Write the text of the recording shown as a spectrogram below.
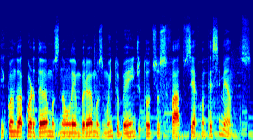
e quando acordamos não lembramos muito bem de todos os fatos e acontecimentos.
